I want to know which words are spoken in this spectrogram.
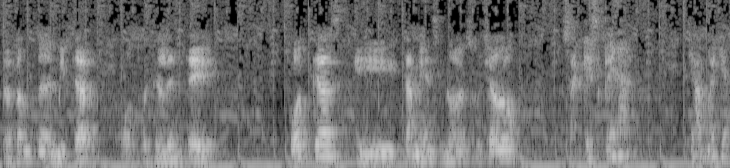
Tratando de imitar otro excelente podcast y también si no lo han escuchado, o sea, ¿qué espera? Llama ya.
